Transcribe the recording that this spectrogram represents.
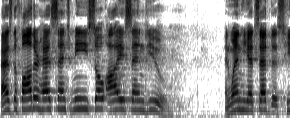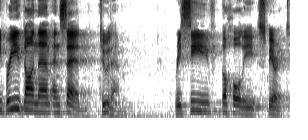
As the Father has sent me, so I send you. And when he had said this, he breathed on them and said to them, Receive the Holy Spirit.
